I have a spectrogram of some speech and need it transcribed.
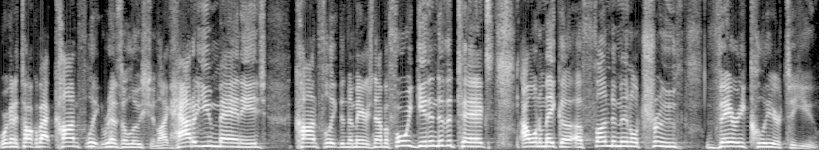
we're going to talk about conflict resolution. Like, how do you manage conflict in the marriage? Now, before we get into the text, I want to make a, a fundamental truth very clear to you.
